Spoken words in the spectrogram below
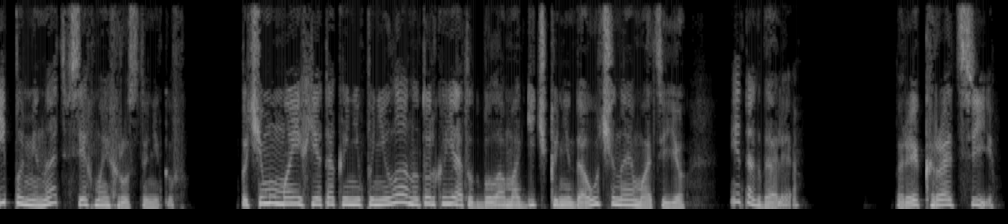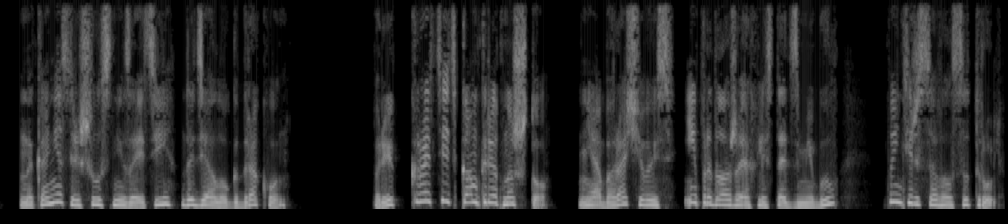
и поминать всех моих родственников. Почему моих я так и не поняла, но только я тут была магичка недоученная, мать ее, и так далее. «Прекрати!» — наконец решил снизойти до диалога дракон. «Прекратить конкретно что?» Не оборачиваясь и продолжая хлестать змебыл, поинтересовался тролль.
